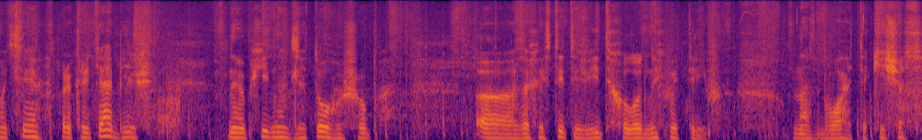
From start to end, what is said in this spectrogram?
оце прикриття більш необхідне для того, щоб е, захистити від холодних вітрів. У нас бувають такі зараз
